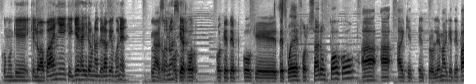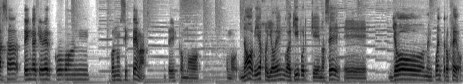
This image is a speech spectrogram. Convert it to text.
como que, que, lo apañe y que quieras ir a una terapia con él. Claro. Eso no es o cierto. Que, o, o, que te, o que te puede forzar un poco a, a, a, que el problema que te pasa tenga que ver con, con un sistema. Entonces, como, como, no, viejo, yo vengo aquí porque, no sé, eh, yo me encuentro feo.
